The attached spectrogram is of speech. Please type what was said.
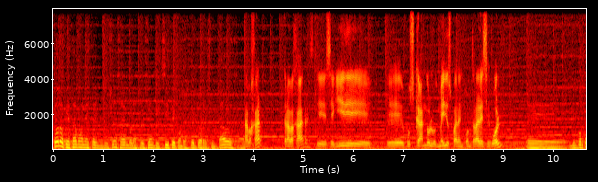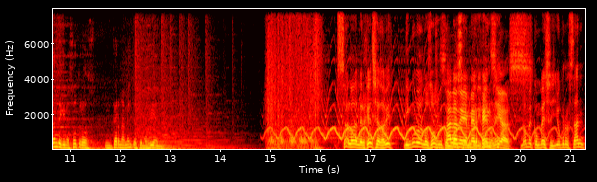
Todos los que estamos en esta institución sabemos la presión que existe con respecto a resultados. Trabajar, trabajar, eh, seguir eh, buscando los medios para encontrar ese gol. Eh, lo importante es que nosotros internamente estemos bien. Sala de emergencia, David. Ninguno de los dos me convence. Sala de ¿eh? emergencias. No me convence. Yo creo que están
